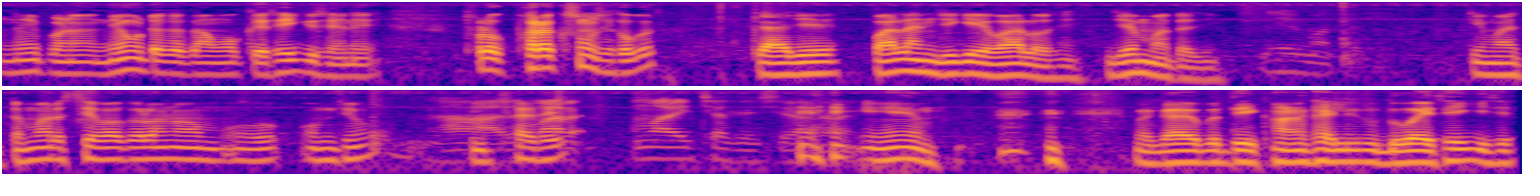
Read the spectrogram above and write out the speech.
નહીં, પણ નેવું ટકા કામ ઓકે થઈ ગયું છે અને થોડોક ફરક શું છે ખબર? કે આજે પાલાની જગ્યાએ વાલો છે. જય માતાજી. કે મારે તમારે સેવા કરવાનો આમ થયું? ઈચ્છા થઈ? એમ. મેં ગાય બધી ખાણ ખાઈ લીધું દવાઈ થઈ ગઈ છે.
